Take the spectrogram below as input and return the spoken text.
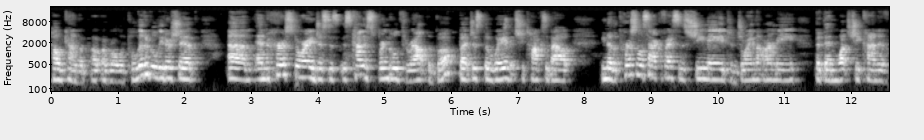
held kind of a, a role of political leadership. Um, and her story just is, is kind of sprinkled throughout the book, but just the way that she talks about you know, the personal sacrifices she made to join the army, but then what she kind of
